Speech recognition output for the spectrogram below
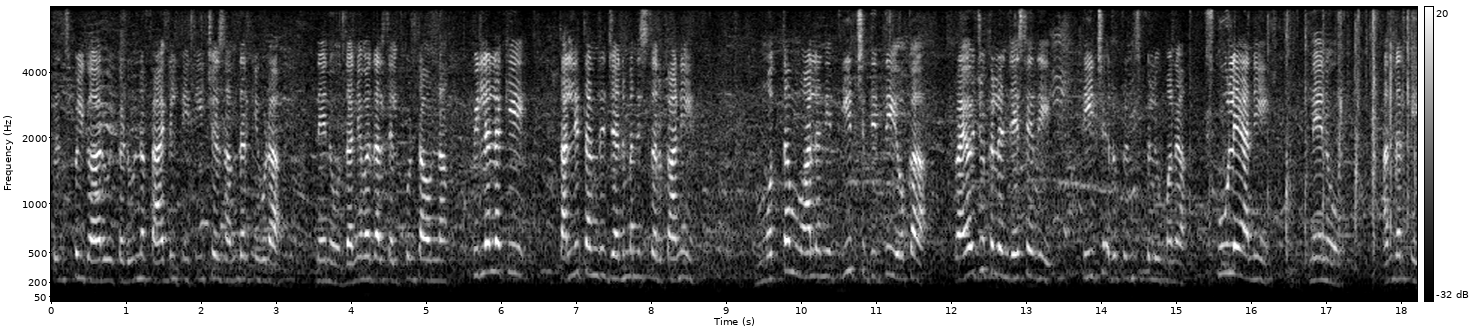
ప్రిన్సిపల్ గారు ఇక్కడ ఉన్న ఫ్యాకల్టీ టీచర్స్ అందరికీ కూడా నేను ధన్యవాదాలు తెలుపుకుంటా ఉన్నా. పిల్లలకి తల్లిదండ్రి జన్మనిస్తారు కానీ మొత్తం వాళ్ళని తీర్చిదిద్ది ఒక ప్రయోజకులను చేసేది టీచరు ప్రిన్సిపల్ మన స్కూలే అని నేను అందరికీ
